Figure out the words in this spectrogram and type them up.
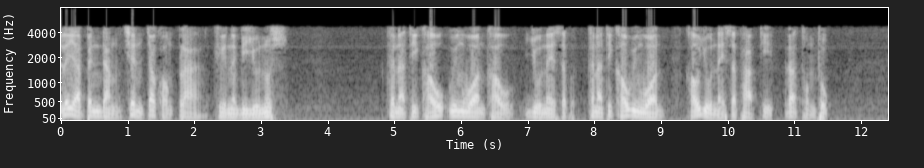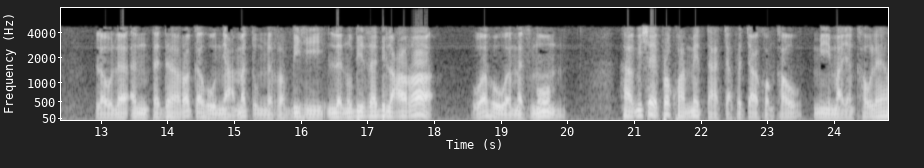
และอย่าเป็นดังเช่นเจ้าของปลาคือนบียูนุส ขณะที่เขาวิงวอนเขาอยู่ในขณะที่เขาวิงวอนเขาอยู่ในสภาพที่ระทมทุกข์ لولا أن تداركه نعمة من ربه لنبذ بالعراء وهو مذموم หากไม่ใช่เพราะความเมตตาจากพระเจ้าของเขามีมาอย่างเขาแล้ว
